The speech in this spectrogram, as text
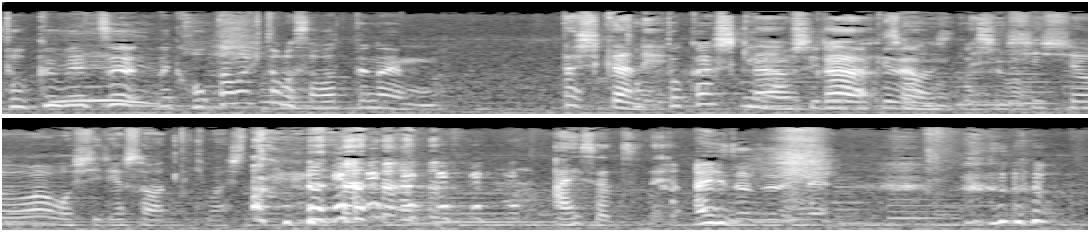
特別なんか他の人が触ってないもん。確かに。渡嘉敷のお尻だけだよなんね。私師匠はお尻を触ってきました。挨拶で。挨拶でね。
